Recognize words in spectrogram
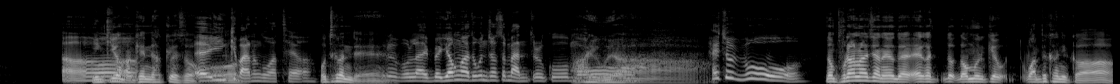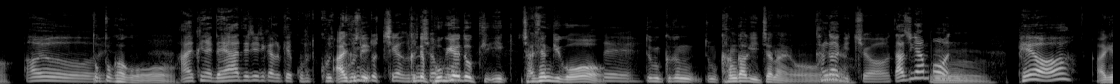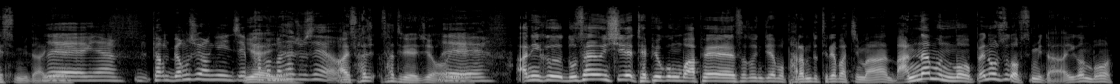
어, 인기가 많겠네 학교에서. 예, 인기 많은 것 같아요. 어떻게 한대? 그리고 몰라 뭐 영화도 혼자서 만들고 뭐 아이고야. 하여튼 뭐 너무 불안하잖아요. 내 애가 너, 무 이렇게 완벽하니까 아유 똑똑하고. 아니 그냥 내 아들이니까 그렇게 고, 고, 아니 근데, 고슴도치가 근데 그렇죠. 보기에도 귀- 이- 잘생기고 네. 좀 그런 좀 감각이 있잖아요. 감각 예. 있죠. 나중에 한번 음, 뵈어. 알겠습니다. 예. 네, 그냥 병, 명수 형이 이제 예, 밥 한번 예. 사주세요. 아, 사, 사드려야죠. 네. 예. 아니, 그, 노사연 씨의 대표곡 뭐 앞에서도 이제 뭐 바람도 들여봤지만, 만남은 뭐 빼놓을 수가 없습니다. 이건 뭐,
